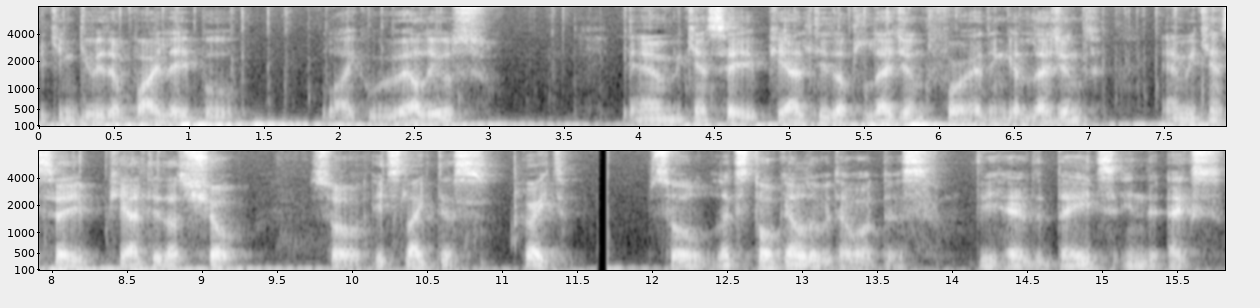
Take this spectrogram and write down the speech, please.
We can give it a y label like values. And we can say plt.legend for adding a legend. And we can say plt.show so it's like this. Great. So let's talk a little bit about this. We have the dates in the x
